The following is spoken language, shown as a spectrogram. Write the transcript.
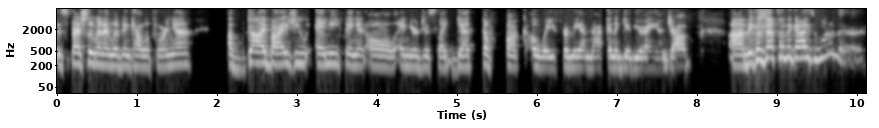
especially when I lived in California, a guy buys you anything at all, and you're just like, "Get the fuck away from me! I'm not going to give you a hand job," um, because that's how the guys were there.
